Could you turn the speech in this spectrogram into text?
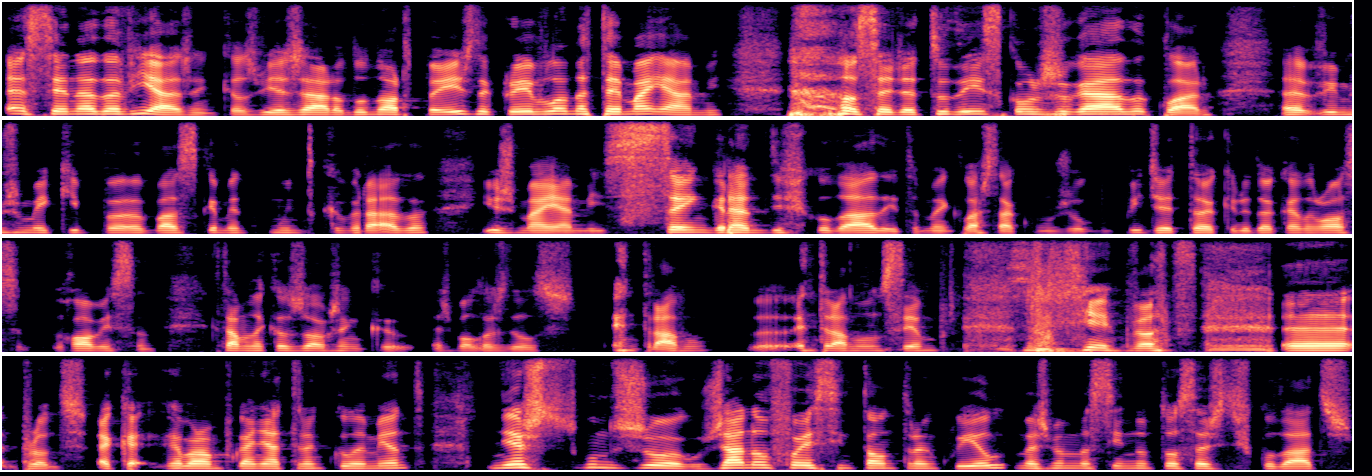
a cena da viagem, que eles viajaram do norte do país, de Cleveland até Miami. Ou seja, tudo isso conjugado, claro. Uh, vimos uma equipa basicamente muito quebrada e os Miami sem grande dificuldade e também que lá está com o jogo do PJ Tucker e do Duncan Robinson, que estavam naqueles jogos em que as bolas deles entravam, uh, entravam sempre, tinha hipótese. Uh, acabaram por ganhar tranquilamente. Neste segundo jogo já não foi assim tão tranquilo, mas mesmo assim notou-se as dificuldades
